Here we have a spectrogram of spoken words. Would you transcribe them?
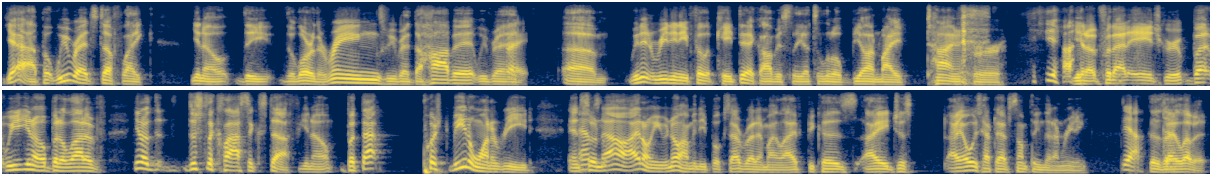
yeah, but we read stuff like you know the the Lord of the Rings. We read The Hobbit. We read Right. um, we didn't read any Philip K. Dick. Obviously, that's a little beyond my time for Yeah. you know for that age group. But we you know but a lot of you know th- just the classic stuff. You know, but that pushed me to want to read. And Absolutely. so now I don't even know how many books I've read in my life because I just I always have to have something that I'm reading Yeah. because I love it.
